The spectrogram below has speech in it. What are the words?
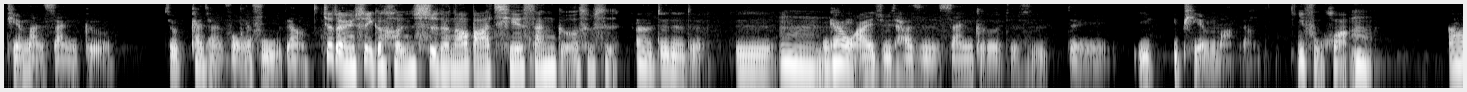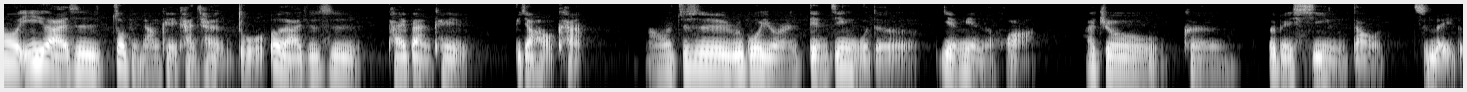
填满三格，就看起来很丰富。这样就等于是一个横式的，然后把它切三格，是不是？嗯，对对对，就是嗯，你看我 IG 它是三格，就是等于一一篇嘛，这样子一幅画。嗯，然后一来是作品量可以看起来很多，二来就是排版可以比较好看，然后就是如果有人点进我的页面的话。他就可能会被吸引到之类的，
